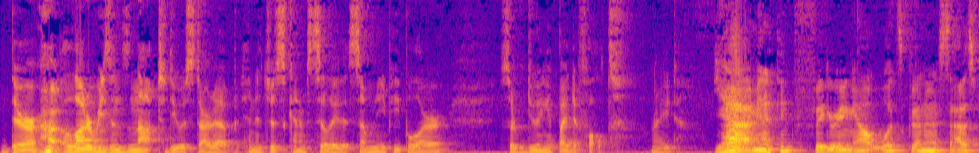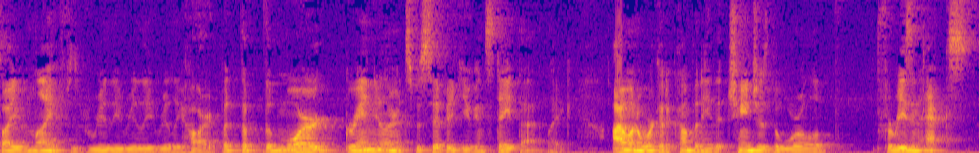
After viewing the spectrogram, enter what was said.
there are a lot of reasons not to do a startup, and it's just kind of silly that so many people are sort of doing it by default, right? Yeah, I mean, I think figuring out what's going to satisfy you in life is really, really, really hard. But the, the more granular and specific you can state that, like, I want to work at a company that changes the world for reason X.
